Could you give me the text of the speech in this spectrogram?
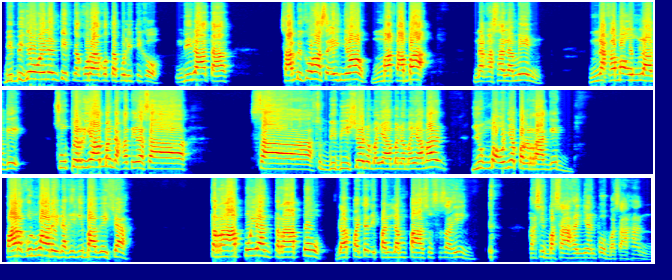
Bibigyan ko kayo ng tip na kurakot na politiko. Hindi lahat ha. Sabi ko nga sa inyo, mataba, nakasalamin, nakamaong lagi. Super yaman, nakatira sa sa subdivision na mayaman na mayaman. Yung mao niya pang ragid. Para kunwari, nakikibagay siya. Trapo yan, trapo. Dapat yan ipanlampaso sa sahig. Kasi basahan yan po, basahan.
